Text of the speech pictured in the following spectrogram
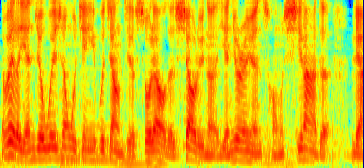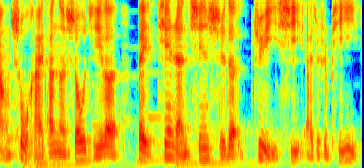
那为了研究微生物进一步降解塑料的效率呢，研究人员从希腊的两处海滩呢收集了。被天然侵蚀的聚乙烯啊，就是 PE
